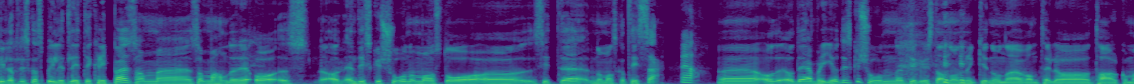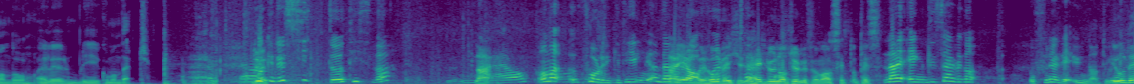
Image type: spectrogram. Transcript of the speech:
vil at vi skal spille et lite klipp her som, eh, som handler om en diskusjon om å stå og sitte når man skal tisse. Ja. Eh, Og, og det blir jo diskusjon tydeligvis da når ikke noen er vant til å ta kommando, eller bli kommandert. Kan ikke du sitte og tisse, da? Nei. Å, nei, får du ikke til? Ja, det er Nei, bra for ikke. Det er helt unaturlig for meg å sitte og pisse. Nei, egentlig så er det Hvorfor er det unaturlig? Jo, det,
